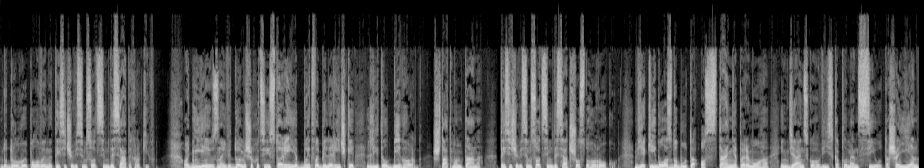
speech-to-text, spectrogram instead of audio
до другої половини 1870-х років. Однією з найвідоміших у цій історії є битва біля річки Літл Біггорн, штат Монтана, 1876 року, в якій була здобута остання перемога індіанського війська племен Сіу та Шаєн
